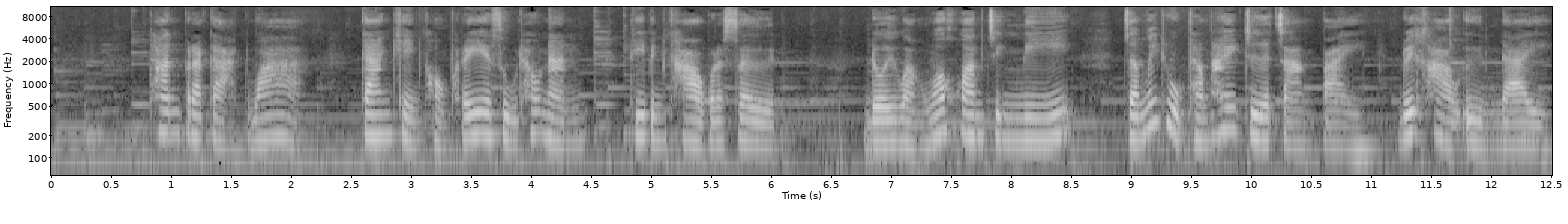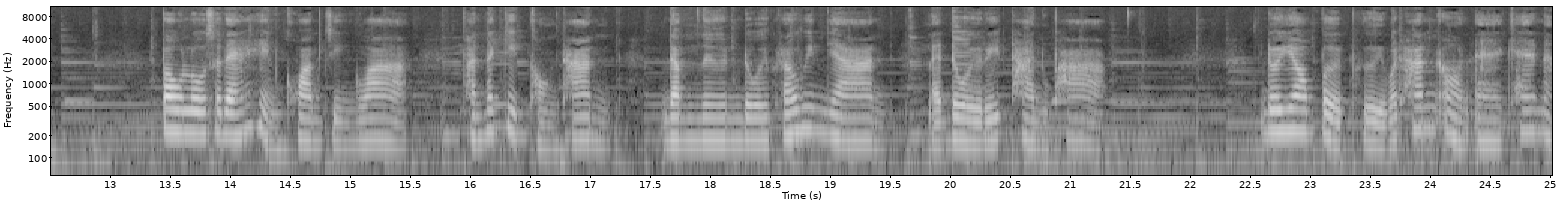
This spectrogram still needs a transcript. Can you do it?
2ท่านประกาศว่าการเขียนของพระเยซูเท่านั้นที่เป็นข่าวประเสริฐ โดยหวังว่าความจริงนี้จะไม่ถูกทำให้เจือจางไปด้วยข่าวอื่นใด เปาโลแสดงให้เห็นความจริงว่า พันธกิจของท่านดำเนินโดยพระวิญญาณ และโดยฤทธานุภาพ โดยยอมเปิดเผยว่าท่านอ่อนแอแค่ไหน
